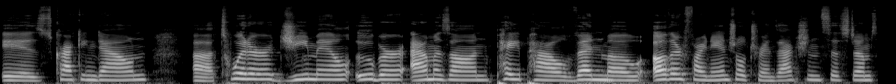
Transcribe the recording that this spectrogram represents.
is cracking down. Uh, Twitter, Gmail, Uber, Amazon, PayPal, Venmo, other financial transaction systems,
